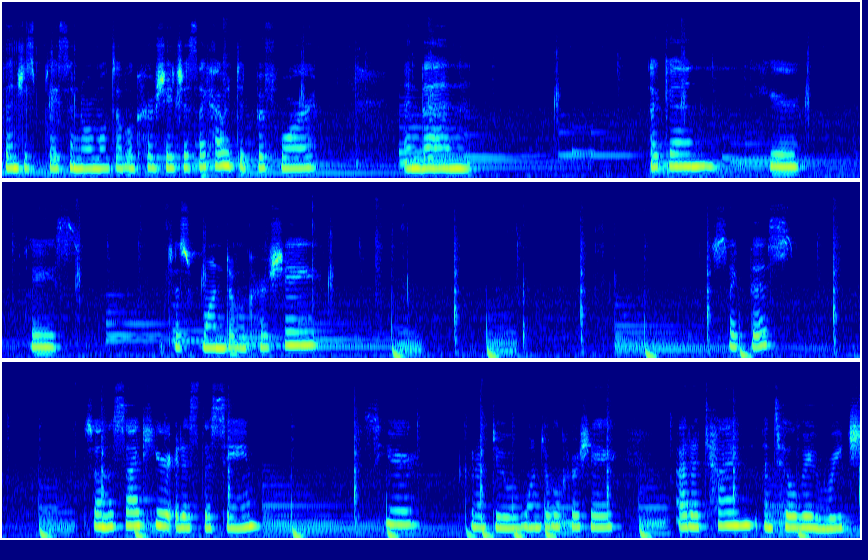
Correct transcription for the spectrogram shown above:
Then just place a normal double crochet just like how we did before. And then again here place just one double crochet. Just like this. So on the side here it is the same. As here I'm gonna do one double crochet at a time until we reach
